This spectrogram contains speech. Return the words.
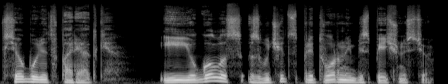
«все будет в порядке», и ее голос звучит с притворной беспечностью.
